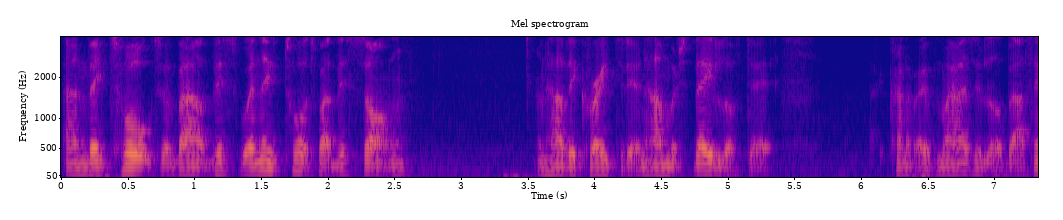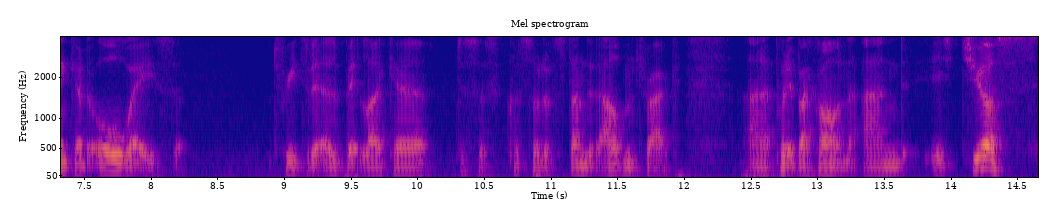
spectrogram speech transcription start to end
And they talked about this, when they talked about this song and how they created it and how much they loved it, kind of opened my eyes a little bit. I think I'd always treated it a bit like a just a sort of standard album track. And I put it back on, and it's just.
